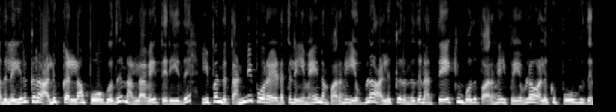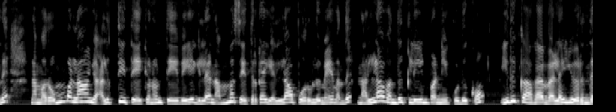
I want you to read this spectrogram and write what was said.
அதில் இருக்கிற அழுக்கெல்லாம் போகுது நல்லாவே தெரியுது. இப்போ இந்த தண்ணி போகிற இடத்துலையுமே நான் பாருங்கள் எவ்வளோ அழுக்கு இருந்தது. நான் தேய்க்கும் போது பாருங்கள் இப்போ எவ்வளோ அழுக்கு போகுதுன்னு நம்ம ரொம்பலாம் இங்கே அழுத்தி தேய்க்கணும்னு தேவையே இல்லை. நம்ம சேர்த்துருக்க எல்லா பொருளுமே வந்து நல்லா வந்து க்ளீன் பண்ணி கொடுக்கும். இதுக்காக விலையுறந்த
